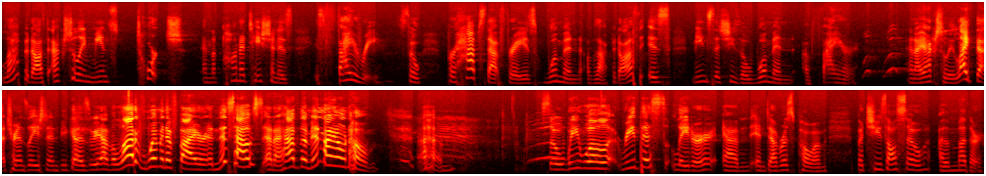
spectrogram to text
Lapidoth actually means torch, and the connotation is, is fiery. So perhaps that phrase, woman of Lapidoth, is, means that she's a woman of fire. And I actually like that translation because we have a lot of women of fire in this house, and I have them in my own home. Um, So we will read this later um, in Deborah's poem, but she's also a mother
